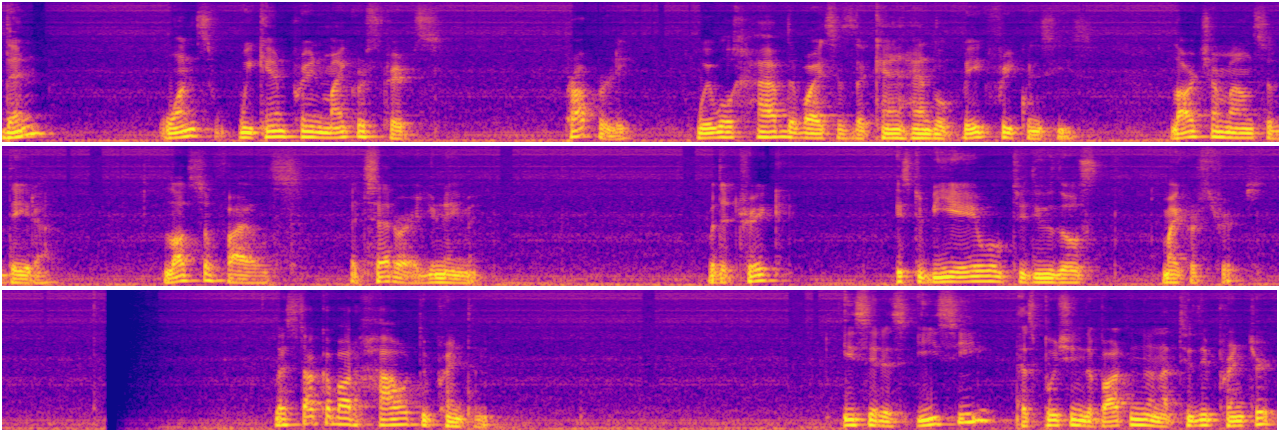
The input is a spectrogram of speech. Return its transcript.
Then, once we can print microstrips properly, we will have devices that can handle big frequencies, large amounts of data, lots of files, etc., you name it. But the trick is to be able to do those microstrips. Let's talk about how to print them. Is it as easy as pushing the button on a 2D printer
